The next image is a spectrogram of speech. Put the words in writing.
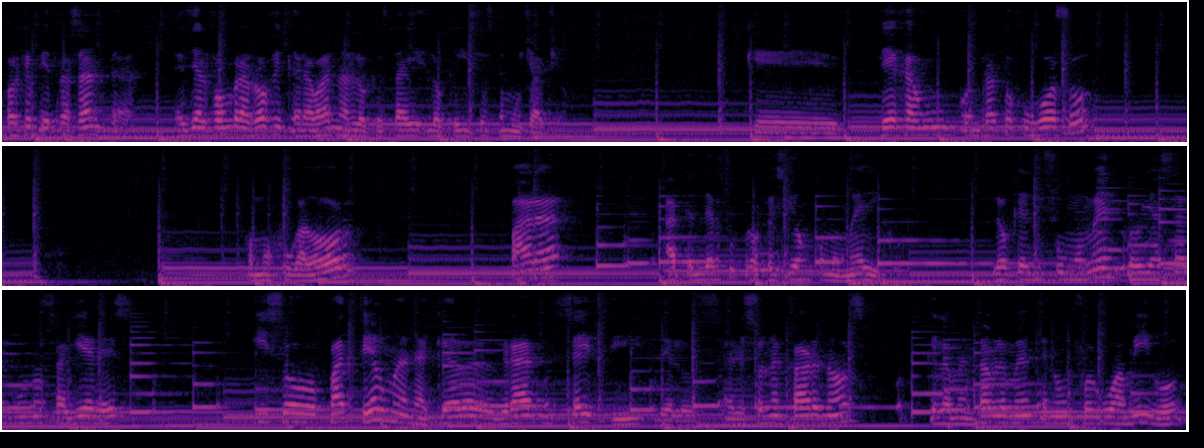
Jorge Pietrasanta, es de alfombra roja y caravanas lo que, está, lo que hizo este muchacho, que deja un contrato jugoso como jugador para atender su profesión como médico. Lo que en su momento, ya hace algunos ayeres, hizo Pat Tillman, aquel gran safety de los Arizona Cardinals, que lamentablemente en un fuego amigo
